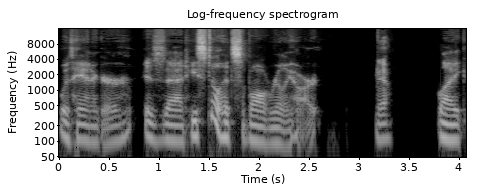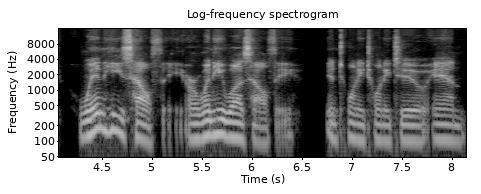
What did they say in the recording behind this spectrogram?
with Haniger is that he still hits the ball really hard. Like when he's healthy or when he was healthy in 2022 and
